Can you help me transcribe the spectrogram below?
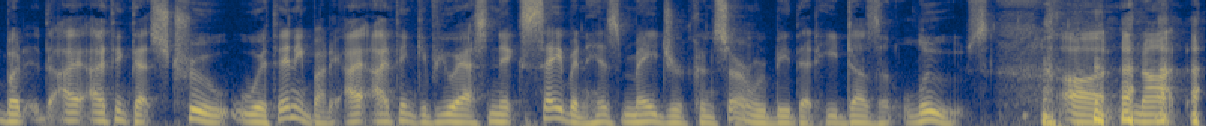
but I, I think that's true with anybody. I, I think if you ask Nick Saban, his major concern would be that he doesn't lose, uh, not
